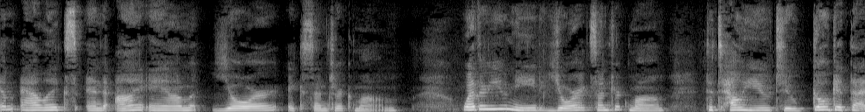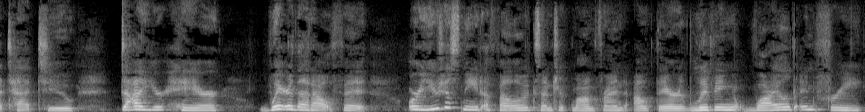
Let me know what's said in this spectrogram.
Am Alex and I am your eccentric mom. Whether you need your eccentric mom to tell you to go get that tattoo, dye your hair, wear that outfit, or you just need a fellow eccentric mom friend out there living wild and free,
